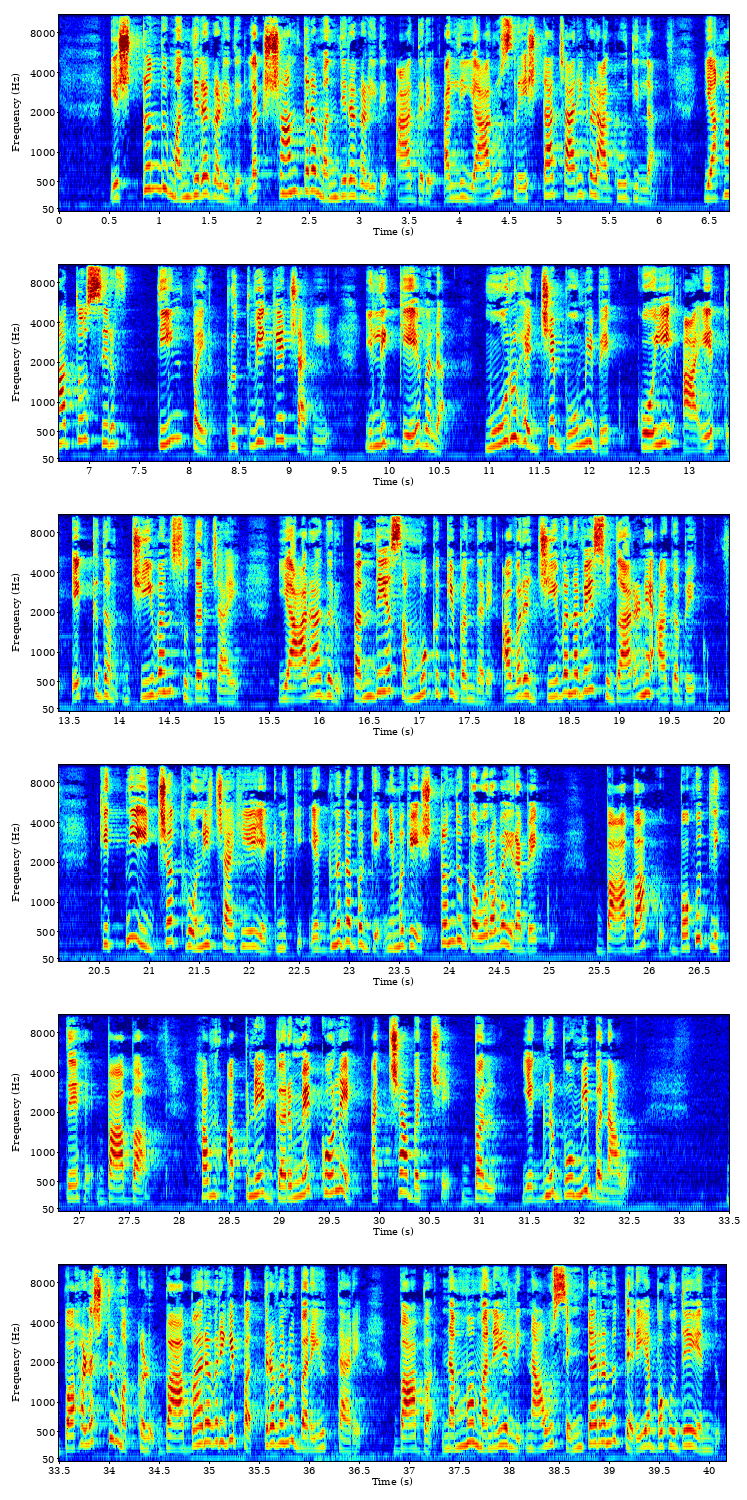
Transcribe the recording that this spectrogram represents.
ಎಷ್ಟೊಂದು ಮಂದಿರಗಳಿದೆ, ಲಕ್ಷಾಂತರ ಮಂದಿರಗಳಿದೆ, ಆದರೆ ಅಲ್ಲಿ ಯಾರೂ ಶ್ರೇಷ್ಠಾಚಾರಿಗಳಾಗುವುದಿಲ್ಲ. ಯಹಾತೋ ಸಿರ್ಫ್ ತೀನ್ ಪೈರ್, ಪೃಥ್ವಿಕೆ ಚಾಹಿಯೆ. ಇಲ್ಲಿ ಕೇವಲ ಮೂರು ಹೆಜ್ಜೆ ಭೂಮಿ ಬೇಕು, ಕೋಯಿ ಆಯೇತು ಏಕ್ದಮ್ ಜೀವನ್ ಸುಧರ್ ಜಾಯೆ ಯಾರಾದರೂ ತಂದೆಯ ಸಮ್ಮುಖಕ್ಕೆ ಬಂದರೆ ಅವರ ಜೀವನವೇ ಸುಧಾರಣೆ ಆಗಬೇಕು. ಕಿತ್ನಿ ಇಜ್ಜತ್ ಹೋನಿ ಚಾಹಿಯೇ ಯಜ್ಞಕ್ಕೆ. ಯಜ್ಞದ ಬಗ್ಗೆ ನಿಮಗೆ ಎಷ್ಟೊಂದು ಗೌರವ ಇರಬೇಕು. ಬಾಬಾಕು ಬಹುತ್ ಲಿಖ್ತೆ ಹೇ. ಬಾಬಾ, ಹಮ್ ಅಪ್ನೆ ಗರ್ಮೆ ಕೋಲೆ? ಅಚ್ಚಾ ಬಚ್ಚೆ. ಬಲ್, ಯಜ್ಞಭೂಮಿ ಬನಾವು. ಬಹಳಷ್ಟು ಮಕ್ಕಳು ಬಾಬಾರವರಿಗೆ ಪತ್ರವನ್ನು ಬರೆಯುತ್ತಾರೆ. ಬಾಬಾ, ನಮ್ಮ ಮನೆಯಲ್ಲಿ ನಾವು ಸೆಂಟರನ್ನು ತೆರೆಯಬಹುದೇ ಎಂದು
